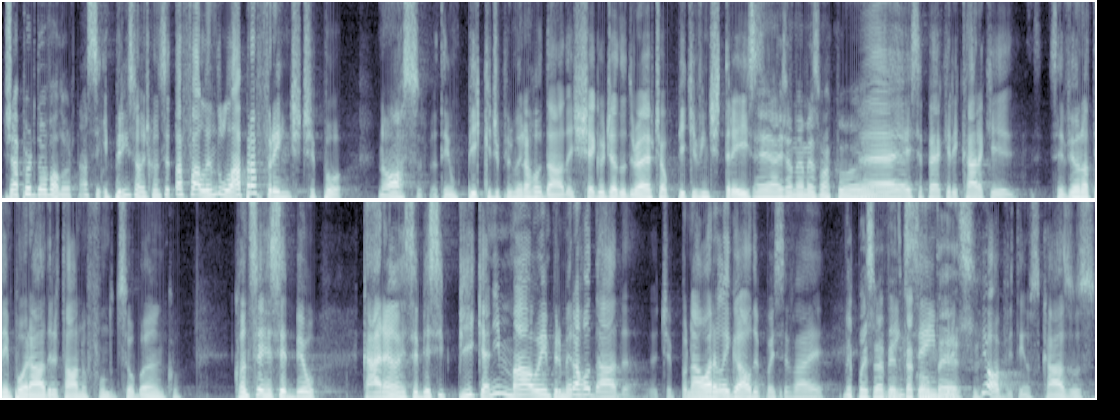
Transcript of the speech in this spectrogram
já perdeu o valor. Assim, e principalmente quando você está falando lá para frente, tipo, nossa, eu tenho um pique de primeira rodada. Aí chega o dia do draft, é o pique 23. É, aí já não é a mesma coisa. É, aí você pega aquele cara que você viu na temporada, ele tá lá no fundo do seu banco. Quando você recebeu, caramba, recebi esse pique animal, hein, primeira rodada. Tipo, na hora é legal, depois você vai. Depois você vai vendo o que sempre. acontece. E óbvio, tem os casos.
